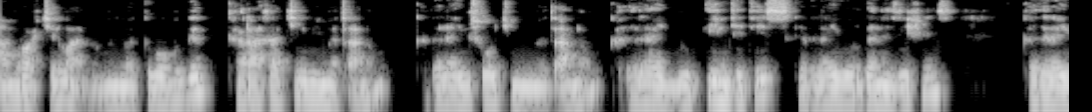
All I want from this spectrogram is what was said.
አእምሯችን ማለት ነው የምንመግበው ምግብ ከራሳችን የሚመጣ ነው፣ ከተለያዩ ሰዎች የሚመጣ ነው፣ ከተለያዩ entities፣ ከተለያዩ organizations፣ ከተለያዩ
